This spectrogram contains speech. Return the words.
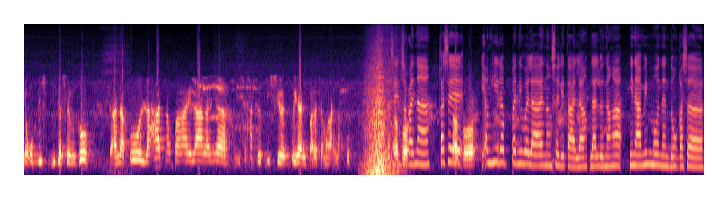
yung obligasyon ko sa anak ko, lahat ng pangailangan niya, isasakripisyon ko yan para sa mga anak ko. Pasensya Opo. ka na. Kasi Opo. ang hirap paniwalaan ng salita lang. Lalo na nga, inamin mo, nandun ka sa,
